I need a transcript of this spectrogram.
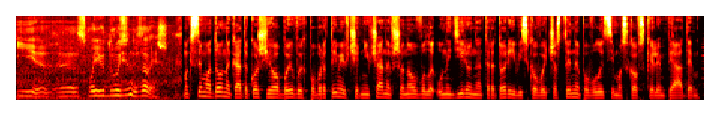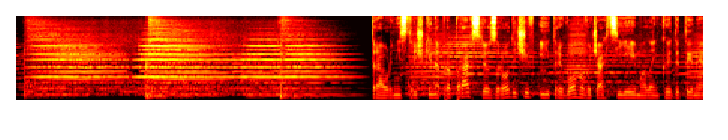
і е, своїх друзів не залишить. Максима Доника, а також його бойових побратимів чернівчани вшановували у неділю на території військової частини по вулиці Московської Олімпіади. Траурні стрічки на прапорах, сльози родичів і тривога в очах цієї маленької дитини.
